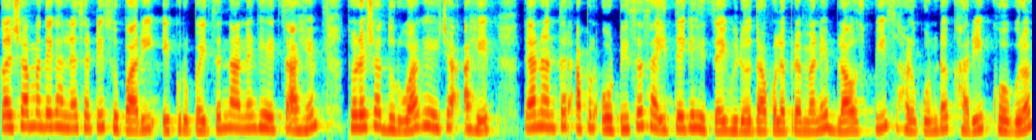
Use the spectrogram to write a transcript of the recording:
कलशामध्ये घालण्यासाठी सुपारी एक रुपयेचं नाणं घ्यायचं आहे. थोड्याशा दुर्वा घ्यायच्या आहेत. त्यानंतर आपण ओटीचं साहित्य घ्यायचं आहे. व्हिडिओ दाखवल्याप्रमाणे ब्लाऊज पीस हळकुंड खारी खोबरं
